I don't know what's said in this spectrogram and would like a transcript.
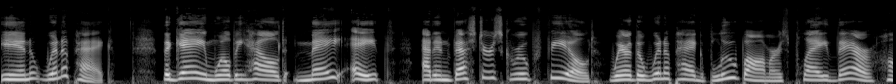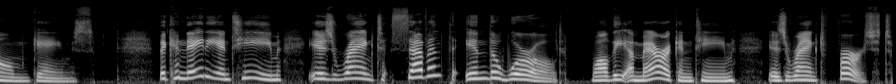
in Winnipeg. The game will be held May 8th at Investors Group Field, where the Winnipeg Blue Bombers play their home games. The Canadian team is ranked seventh in the world, while the American team is ranked first.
